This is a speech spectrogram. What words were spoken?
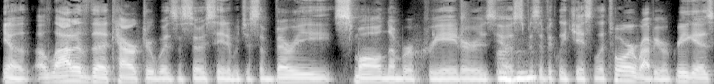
you know a lot of the character was associated with just a very small number of creators. You know, Mhm. specifically Jason Latour, Robbi Rodriguez.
